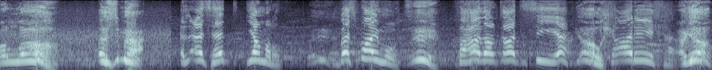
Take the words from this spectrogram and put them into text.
الله اسمع. الاسد يمرض بس ما يموت. إيه. فهذا القادسية قالك. تاريخها عقال.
